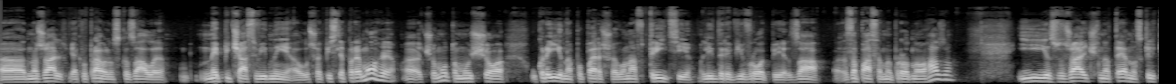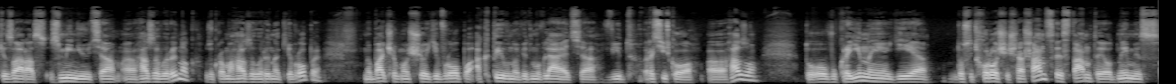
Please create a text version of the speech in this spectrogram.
Е, на жаль, як ви правильно сказали, не під час війни, а лише після перемоги. Е, чому тому, що Україна, по-перше, вона в трійці лідерів в Європі за запасами природного газу, і зважаючи на те, наскільки зараз змінюється е, газовий ринок, зокрема газовий ринок Європи. Ми бачимо, що Європа активно відмовляється від російського газу, то в Україні є досить хороші шанси стати одним із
